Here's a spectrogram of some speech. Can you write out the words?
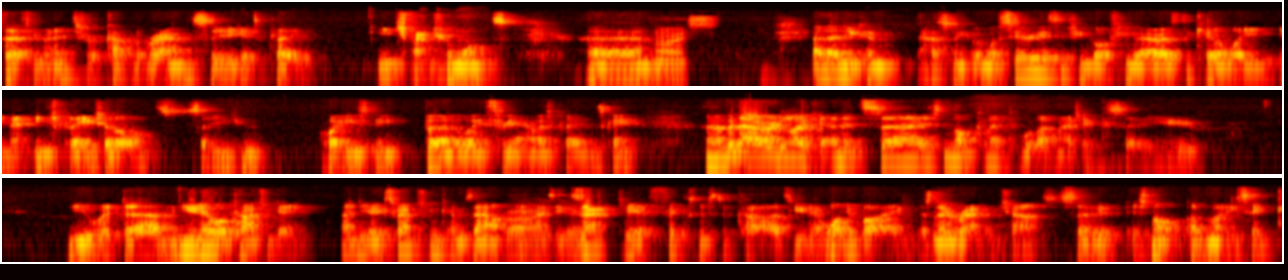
thirty minutes for a couple of rounds, so you get to play each faction once. Um, Nice. and then you can have something a bit more serious if you've got a few hours to kill where you, you know, each play each other once. So you can quite easily burn away three hours playing this game. Uh, but no, I really like it, and it's uh, it's not collectible like Magic. So you you would um, you know what cards you're getting a new expansion comes out, Right, it has yeah. exactly a fixed list of cards. You know what you're buying. There's no random chance, so it's not a money sink.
